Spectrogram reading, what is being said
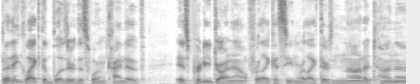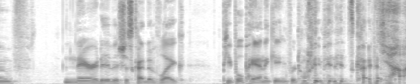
But I think like the blizzard, this one kind of is pretty drawn out for like a scene where like there's not a ton of narrative. It's just kind of like people panicking for 20 minutes, kind of. Yeah,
